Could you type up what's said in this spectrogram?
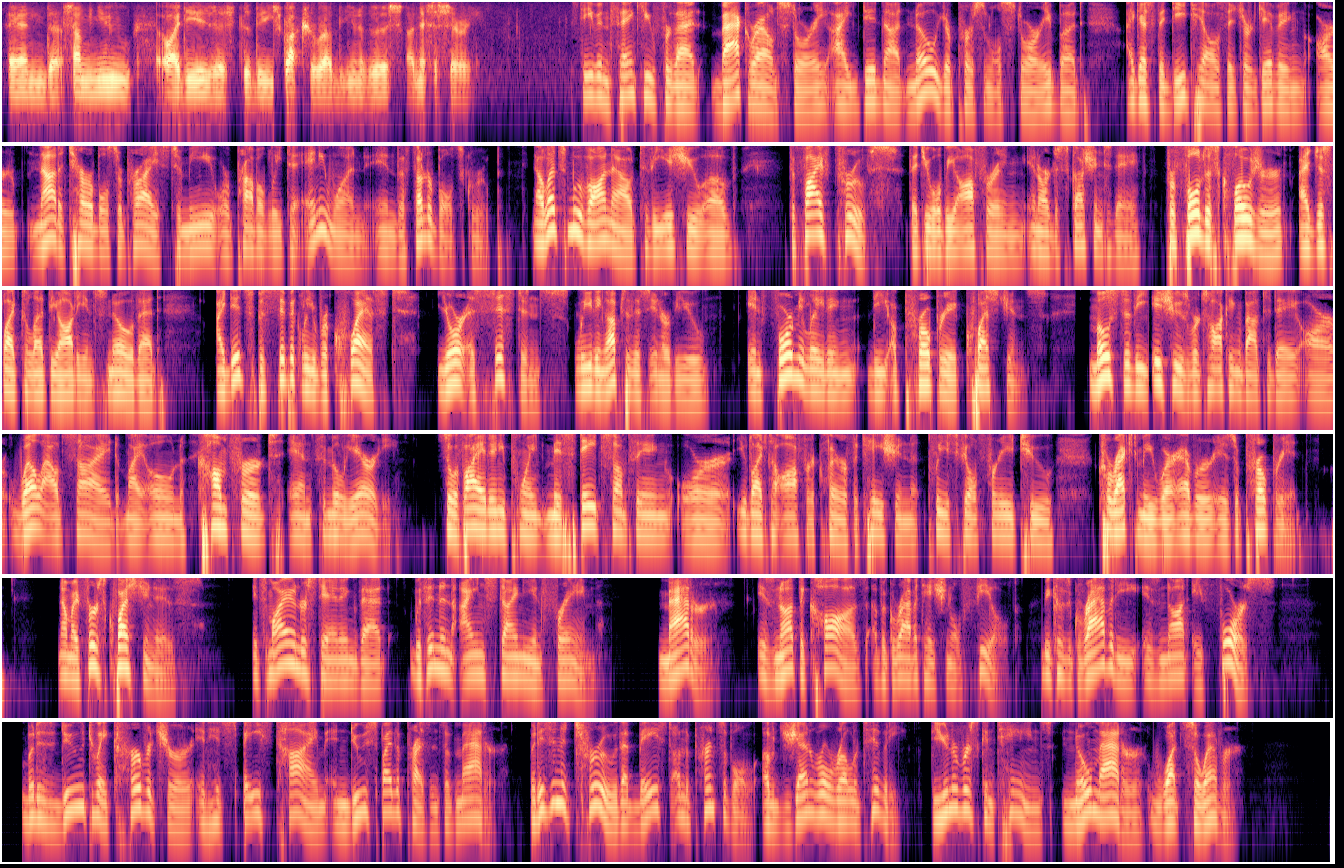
and uh, some new ideas as to the structure of the universe are necessary. Stephen, thank you for that background story. I did not know your personal story, but I guess the details that you're giving are not a terrible surprise to me or probably to anyone in the Thunderbolts group. Now, let's move on now to the issue of the five proofs that you will be offering in our discussion today. For full disclosure, I'd just like to let the audience know that I did specifically request your assistance leading up to this interview in formulating the appropriate questions most of the issues we're talking about today are well outside my own comfort and familiarity. So if I at any point misstate something or you'd like to offer clarification, please feel free to correct me wherever is appropriate. Now, my first question is it's my understanding that within an Einsteinian frame, matter is not the cause of a gravitational field because gravity is not a force but is due to a curvature in his space time induced by the presence of matter. But isn't it true that based on the principle of general relativity, the universe contains no matter whatsoever?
